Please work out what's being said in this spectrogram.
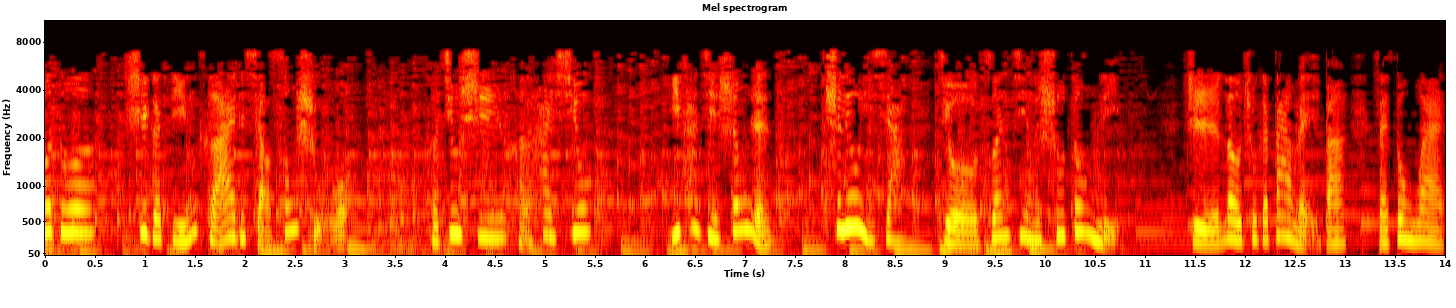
多多是个顶可爱的小松鼠，可就是很害羞，一看见生人，哧溜一下就钻进了树洞里，只露出个大尾巴在洞外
